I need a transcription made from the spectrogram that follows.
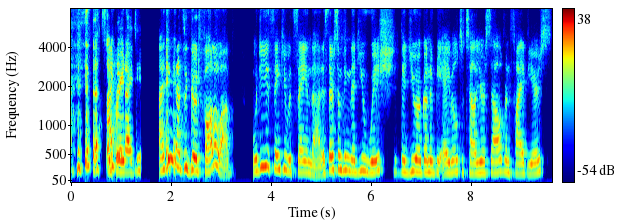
That's a I great think, idea. I think that's a good follow-up. What do you think you would say in that? Is there something that you wish that you are going to be able to tell yourself in five years?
